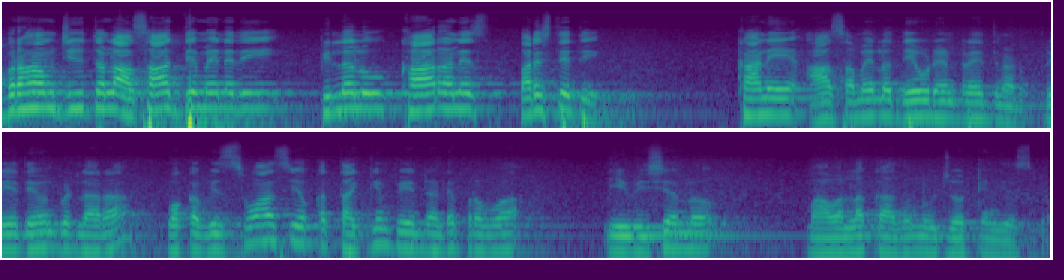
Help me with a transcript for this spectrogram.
అబ్రహాం జీవితంలో అసాధ్యమైనది పిల్లలు కారు అనే పరిస్థితి. కానీ ఆ సమయంలో దేవుడు ఎంటర్ అవుతున్నాడు ప్రియ దేవుని బిడ్డారా ఒక విశ్వాస యొక్క తగ్గింపు ఏంటంటే ప్రభు ఈ విషయంలో మా వల్ల కాదు నువ్వు జోక్యం చేసుకో.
